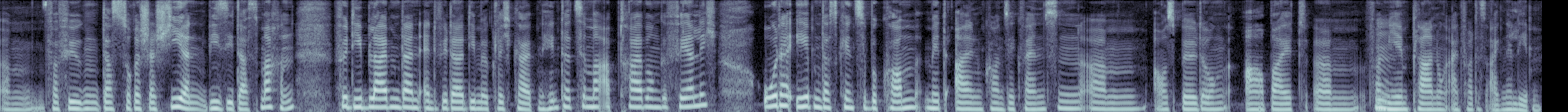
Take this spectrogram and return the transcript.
ähm, verfügen, das zu recherchieren, wie sie das machen, für die bleiben dann entweder die Möglichkeiten Hinterzimmerabtreibung gefährlich oder eben das Kind zu bekommen mit allen Konsequenzen, ähm, Ausbildung, Arbeit, ähm, Familienplanung, einfach das eigene Leben.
